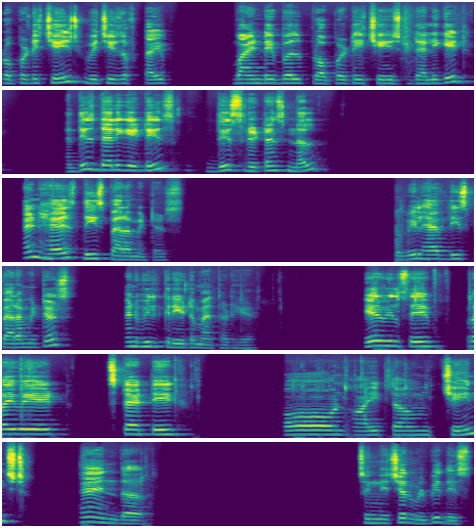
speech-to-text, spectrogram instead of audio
property changed which is of type bindable property changed delegate. And this delegate is this returns null and has these parameters. So we'll have these parameters and we'll create a method here. Here we'll say private static on item changed and the signature will be this.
